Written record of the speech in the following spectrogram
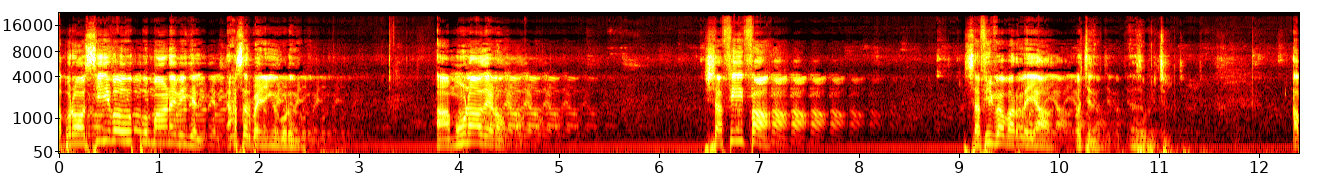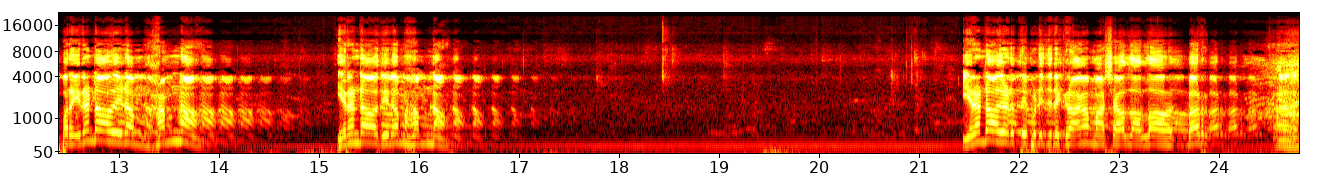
அப்புறம் சி வகுப்பு மாணவிகள். யாசர் பாய் நீங்க கொடுங்க. மூணாவது இடம். ஷஃபீஃபா. ஷஃபீஃபா வரலையா? வச்சிருங்க. அப்புறம் இரண்டாவது இடம் ஹம்னா. இரண்டாவது இடம் ஹம்னா. இரண்டாவது இடத்தை பிடித்திருக்கிறாங்க மாஷா அல்லா அல்லாஹ் அக்பர். அஹ்.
